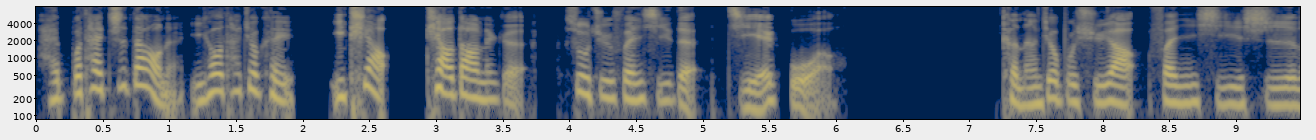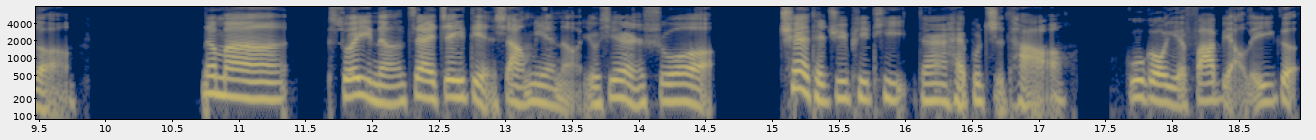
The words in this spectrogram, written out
还不太知道呢。以后他就可以一跳跳到那个数据分析的结果，可能就不需要分析师了。那么，所以呢，在这一点上面呢，有些人说。ChatGPT 当然还不止它哦，Google 也发表了一个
